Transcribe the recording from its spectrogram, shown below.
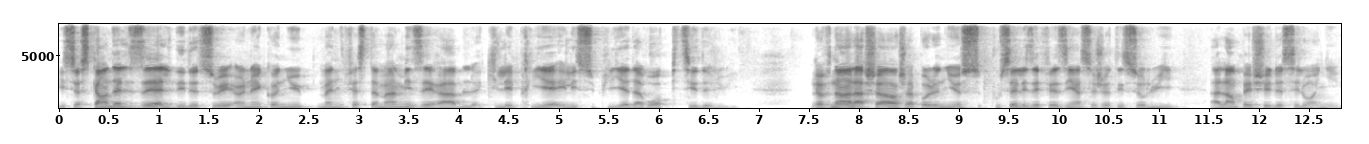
Ils se scandalisaient à l'idée de tuer un inconnu manifestement misérable qui les priait et les suppliait d'avoir pitié de lui. Revenant à la charge, Apollonius poussait les Éphésiens à se jeter sur lui, à l'empêcher de s'éloigner.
